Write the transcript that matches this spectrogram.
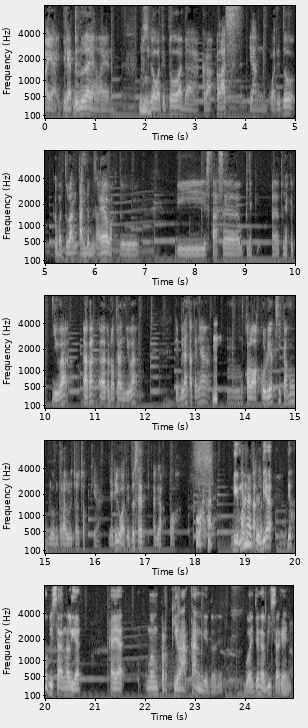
apa ya dilihat dulu lah yang lain. Terus hmm. juga waktu itu ada kelas yang waktu itu kebetulan tandem saya waktu di stase penyakit, uh, penyakit jiwa apa uh, kedokteran jiwa dia bilang katanya hmm. mmm, kalau aku lihat sih kamu belum terlalu cocok ya jadi waktu itu saya agak oh wah gimana tuh dia dia kok bisa ngelihat kayak memperkirakan gitu ya gue aja nggak bisa kayaknya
